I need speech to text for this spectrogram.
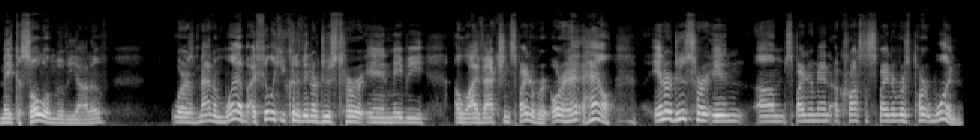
make a solo movie out of. Whereas Madam Web, I feel like you could have introduced her in maybe a live action Spider Verse, or hell, introduce her in um, Spider Man Across the Spider Verse Part One.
